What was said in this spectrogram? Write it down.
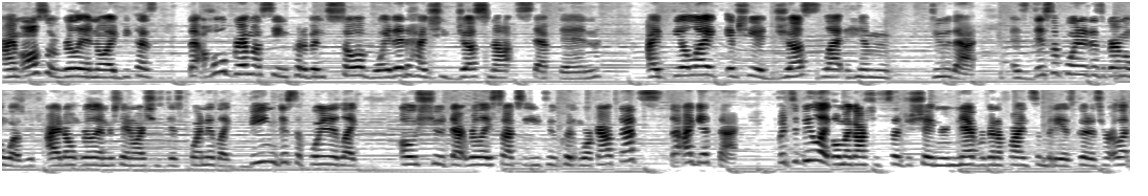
I'm also really annoyed because that whole grandma scene could have been so avoided had she just not stepped in. I feel like if she had just let him do that, as disappointed as grandma was, which I don't really understand why she's disappointed, like being disappointed, like, oh shoot, that really sucks that you two couldn't work out, that's, I get that. But to be like, oh my gosh, it's such a shame, you're never gonna find somebody as good as her, like,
